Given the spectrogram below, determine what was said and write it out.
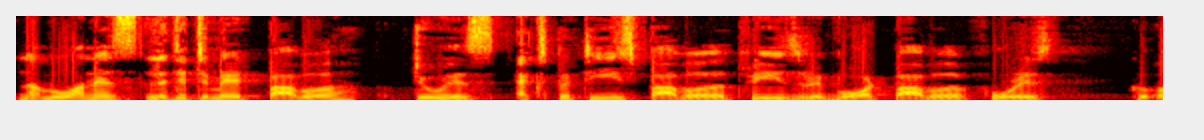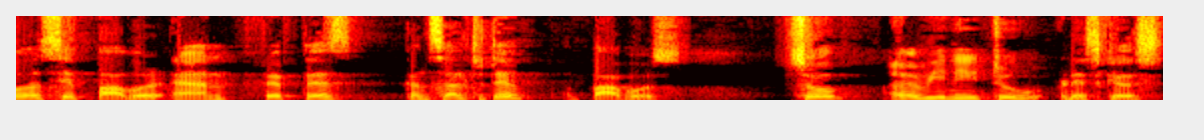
Number one is legitimate power, two is expertise power, three is reward power, four is coercive power, and fifth is consultative powers. So uh, we need to discuss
